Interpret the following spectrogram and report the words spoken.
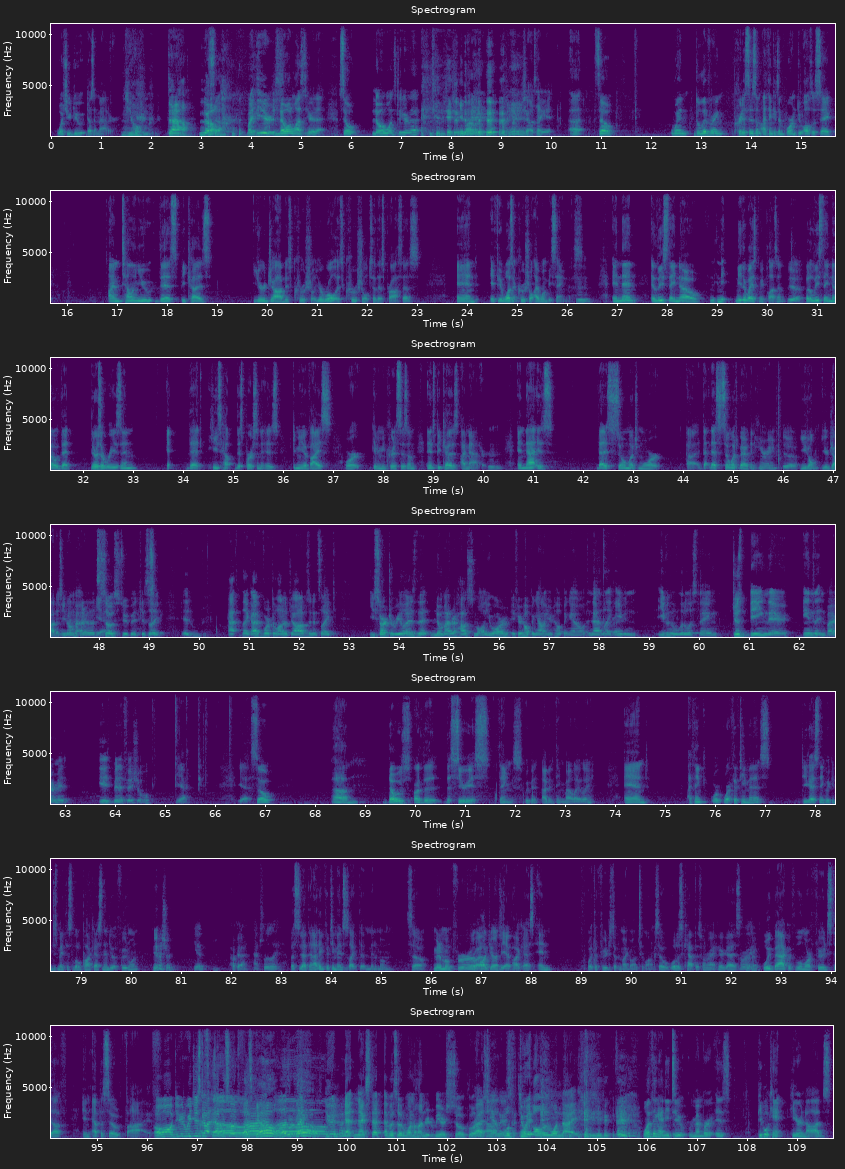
what you do doesn't matter Yo, my down. No, So- my ears. no one wants to hear that so no one wants to hear that. Come on. Sure, I'll take it. Uh, so, when delivering criticism, I think it's important to also say, I'm telling you this because your job is crucial. Your role is crucial to this process. And if it wasn't crucial, I wouldn't be saying this. Mhm. And then at least they know, n- neither way is going to be pleasant, Yeah. but at least they know that there's a reason it, that he's help, this person is giving me advice or giving me criticism, and it's because I matter Mhm. and that is that is so much more uh, that, that's so much better than hearing Yeah. you don't your job doesn't You don't matter. That's Yeah. so stupid because like it, at, like I've worked a lot of jobs and it's like you start to realize that no matter how small you are, if you're helping out, you're helping out, and that like Right. even even the littlest thing, just being there in the environment is beneficial. yeah yeah so um, those are the the serious things we've been I've been thinking about lately and I think we're, we're at 15 minutes do you guys think we can just make this a little podcast and then do a food one Yeah, sure. Yep, okay absolutely. let's do that then I think 15 minutes is like the minimum so Minimum for a a- podcast. yeah podcast and with the food stuff we might go on too long so we'll just cap this one right here guys All right. Okay. We'll be back with a little more food stuff in episode five. Oh, dude, we just Let's got go. episode Let's five. go, let's We're go. like- dude. At next step, episode one hundred. We are so close. Right Yeah, we we'll so do it all in one night. One thing I need to remember is people can't hear nods.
